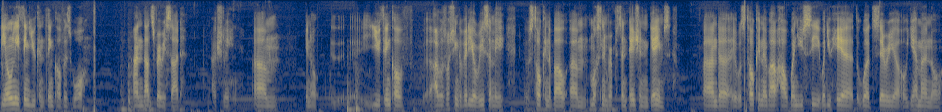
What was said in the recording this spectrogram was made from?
the only thing you can think of is war, and that's very sad, actually. Um, you know, you think of I was watching a video recently. It was talking about um, Muslim representation in games, and uh, it was talking about how when you see when you hear the word Syria or Yemen or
